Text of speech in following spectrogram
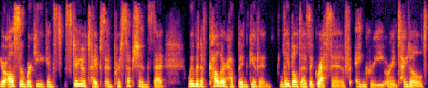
You're also working against stereotypes and perceptions that women of color have been given, labeled as aggressive, angry, or entitled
